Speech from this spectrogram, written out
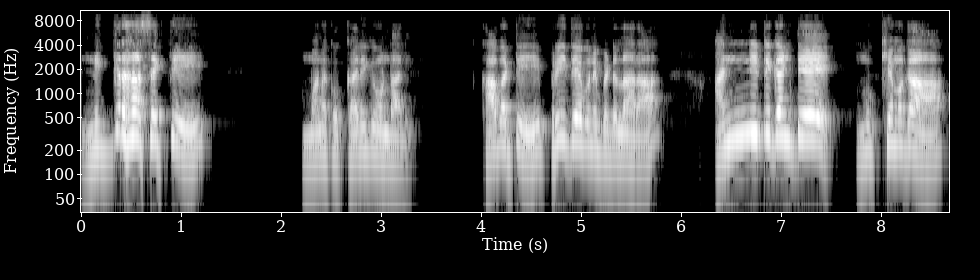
నిగ్రహ శక్తి మనకు కలిగి ఉండాలి. కాబట్టి ప్రియదేవుని బిడ్డలారా అన్నిటికంటే ముఖ్యముగా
